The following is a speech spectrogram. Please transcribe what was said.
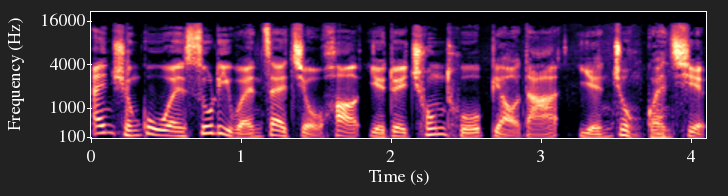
安全顾问苏利文在九号也对冲突表达严重关切。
